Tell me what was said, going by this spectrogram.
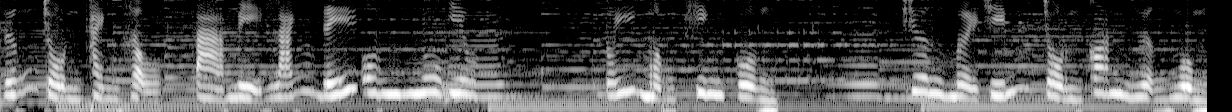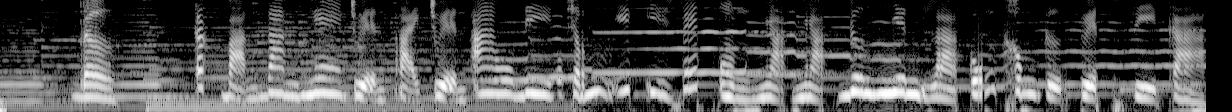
Dưỡng trồn thành hậu, tà mị lánh đế ôn nhu yêu. Túy mộng khinh cuồng. Chương 19 trồn con ngượng ngùng. Đờ. Các bạn đang nghe chuyện tại chuyện Audi.xyz ồn nhạc nhạc đương nhiên là cũng không cử tuyệt gì cả.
